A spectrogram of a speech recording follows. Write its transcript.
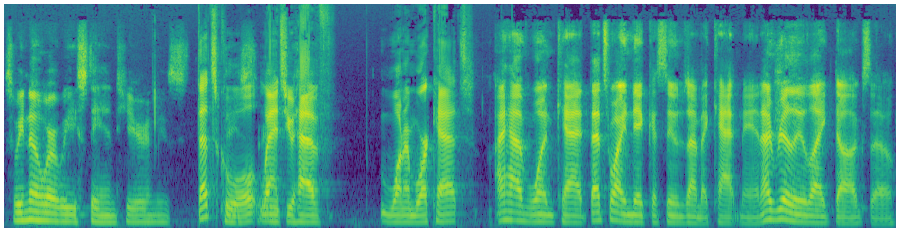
So we know where we stand here in these. That's cool, these Lance. You have one or more cats. I have one cat. That's why Nick assumes I'm a cat man. I really like dogs, though.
